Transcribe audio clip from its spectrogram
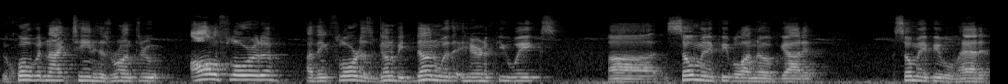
the COVID-19 has run through all of Florida. I think Florida is going to be done with it here in a few weeks. Uh, so many people I know have got it. So many people have had it.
